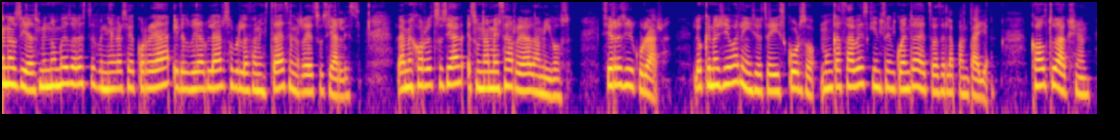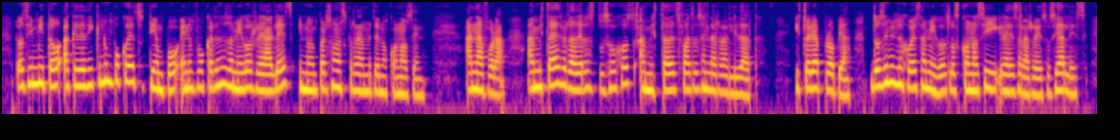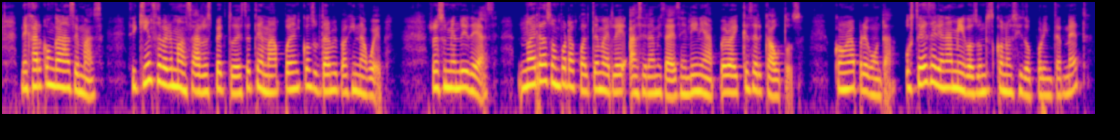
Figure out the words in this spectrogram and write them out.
Buenos días, mi nombre es Dora Estefanía García Correa y les voy a hablar sobre las amistades en las redes sociales. La mejor red social es una mesa rodeada de amigos. Cierre circular. Lo que nos lleva al inicio de este discurso, nunca sabes quién se encuentra detrás de la pantalla. Call to action. Los invito a que dediquen un poco de su tiempo en enfocarse en sus amigos reales y no en personas que realmente no conocen. Anáfora. Amistades verdaderas a tus ojos, amistades falsas en la realidad. Historia propia. Dos de mis mejores amigos los conocí gracias a las redes sociales. Dejar con ganas de más. Si quieren saber más al respecto de este tema, pueden consultar mi página web. Resumiendo ideas. No hay razón por la cual temerle hacer amistades en línea, pero hay que ser cautos. Con una pregunta. ¿Ustedes serían amigos de un desconocido por Internet?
